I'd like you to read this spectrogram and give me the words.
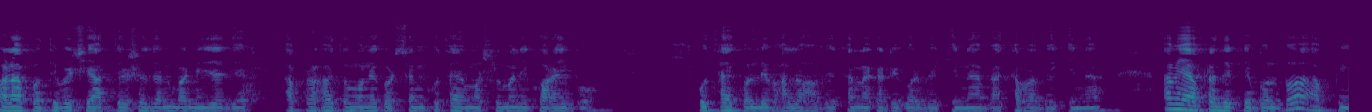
পাড়া প্রতিবেশী, আত্মীয় স্বজন বা নিজেদের আপনারা হয়তো মনে করছেন কোথায় মুসলমানি করাইবো, কোথায় করলে ভালো হবে, কান্নাকাটি করবে কি না ব্যথা পাবে কি না আমি আপনাদেরকে বলব আপনি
